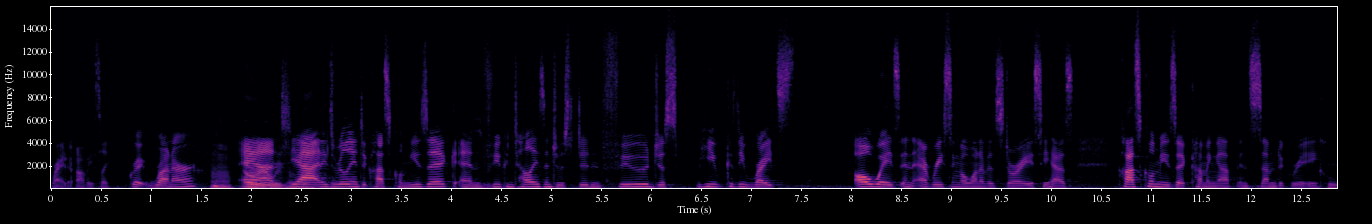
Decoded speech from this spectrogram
writer obviously, great runner, Mm. Oh, and really? yeah, Okay, and he's cool. really into classical music. And if you can tell, he's interested in food. Just he because he writes always in every single one of his stories. He has classical music coming up in some degree. Cool.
